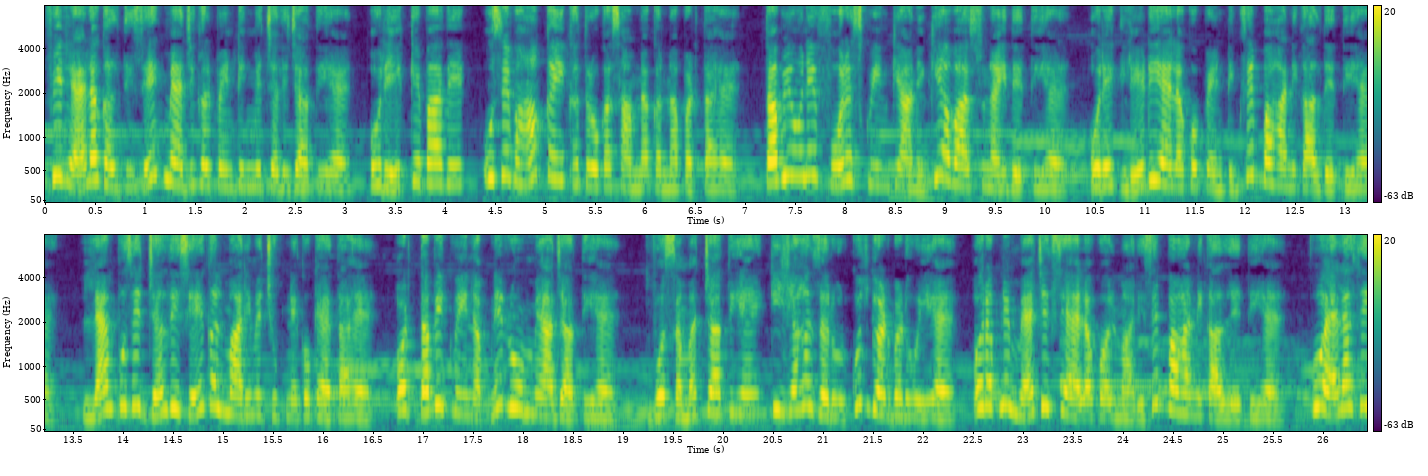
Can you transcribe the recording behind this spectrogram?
फिर एला गलती से एक मैजिकल पेंटिंग में चली जाती है और एक के बाद एक उसे वहाँ कई खतरों का सामना करना पड़ता है। तभी उन्हें फॉरेस्ट क्वीन के आने की आवाज़ सुनाई देती है और एक लेडी एला को पेंटिंग से बाहर निकाल देती है। लैम्प उसे जल्दी से एक अलमारी में छुपने को कहता है और तभी क्वीन अपने रूम में आ जाती है। वो समझ जाती है कि यहाँ ज़रूर कुछ गड़बड़ हुई है और अपने मैजिक से एला को अलमारी से बाहर निकाल लेती है। वो एला से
